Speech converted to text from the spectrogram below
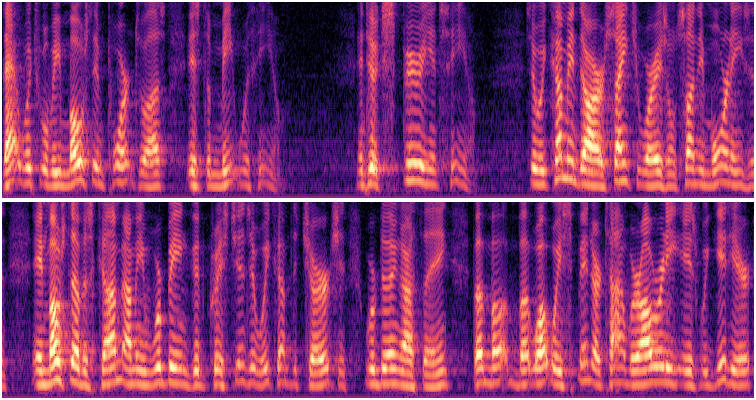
that which will be most important to us is to meet with Him and to experience Him. So we come into our sanctuaries on Sunday mornings, and, and most of us come. I mean, we're being good Christians, and we come to church, and we're doing our thing. But, but what we spend our time, we're already, as we get here,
